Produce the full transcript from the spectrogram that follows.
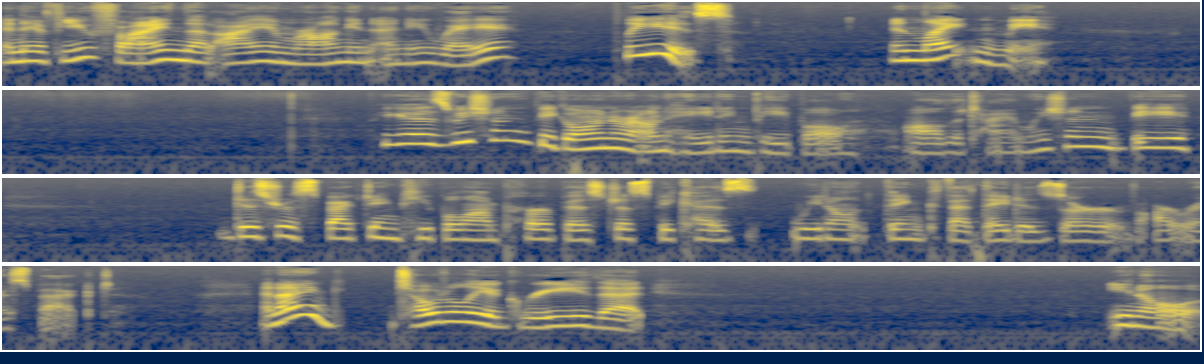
And if you find that I am wrong in any way, please enlighten me. Because we shouldn't be going around hating people all the time. We shouldn't be disrespecting people on purpose just because we don't think that they deserve our respect. And I totally agree that you know,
